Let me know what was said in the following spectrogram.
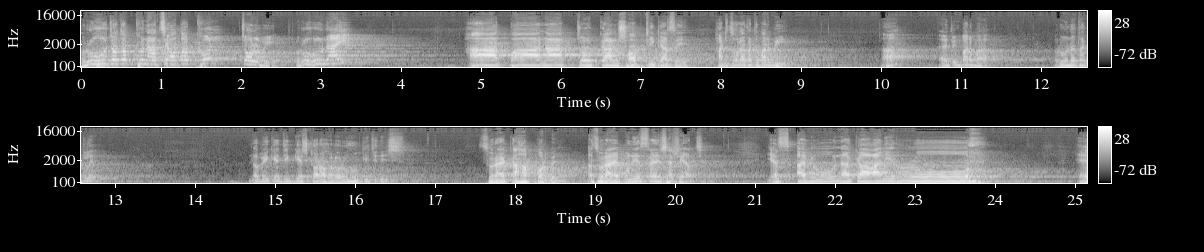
রুহু যতক্ষণ আছে অতক্ষণ চলবে। রুহু নাই। হাত, পা, নাক, চোখ, কান সব ঠিক আছে। হাঁটা চলা করতে পারবি? হ্যাঁ তুমি পারবা? রুহু না থাকলে? নবীকে জিজ্ঞেস করা হলো, রুহু কি জিনিস? সুরায় কাহাব পড়বেন। সুরায় বনি ইসরায়েল শেষে আছে, ইয়াসআলুনাকা আনির রূহ। হে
